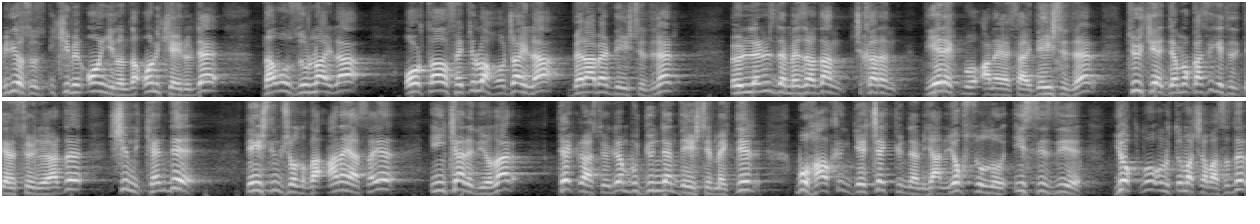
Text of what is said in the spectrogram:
biliyorsunuz 2010 yılında 12 Eylül'de Davul Zurna'yla ortağı Fethullah Hoca'yla beraber değiştirdiler. Ölülerinizi de mezardan çıkarın diyerek bu anayasayı değiştirdiler. Türkiye demokrasi getirdiklerini söylüyorlardı. Şimdi kendi değiştirmiş oldukları anayasayı inkar ediyorlar. Tekrar söylüyorum bu gündem değiştirmektir. Bu halkın gerçek gündemi yani yoksulluğu, işsizliği, yokluğu unutturma çabasıdır.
